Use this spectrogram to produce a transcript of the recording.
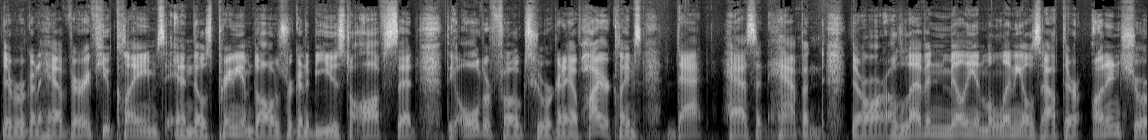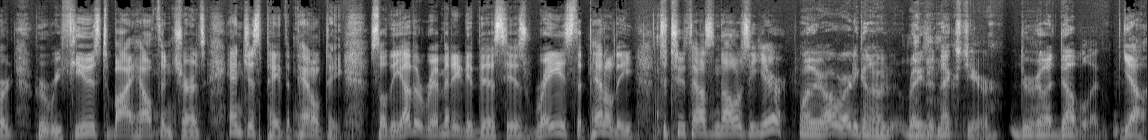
that were going to have very few claims, and those premium dollars were going to be used to offset the older folks who were going to have higher claims. That hasn't happened. There are 11 million millennials out there uninsured who refuse to buy health insurance and just pay the penalty. So the other remedy to this is raise the penalty to $2,000 a year. Well, you're already going to raise it next year. You're going to double it. Yeah.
